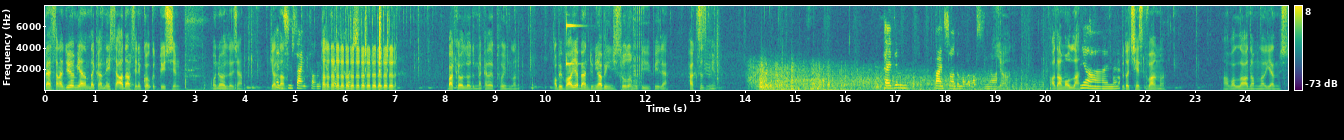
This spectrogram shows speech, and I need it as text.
Ben sana diyorum yanımda kal. Neyse adam seni korkuttuğu için onu öldüreceğim. Gel Hadi lan. Şimdi sen git onu. Bak öldürdüm ne kadar proyum lan. Abi var ya ben dünya birincisi olurum bu PvP ile. Haksız mıyım? Saydım ben sana adam olamazsın ya. Yani. Adam ol lan. Yani. Burada chest var mı? Ha vallahi adamlar gelmiş.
